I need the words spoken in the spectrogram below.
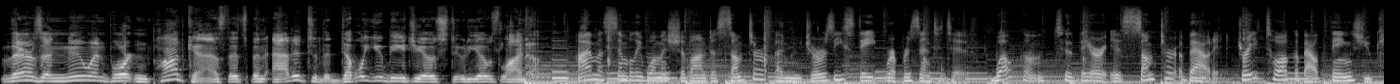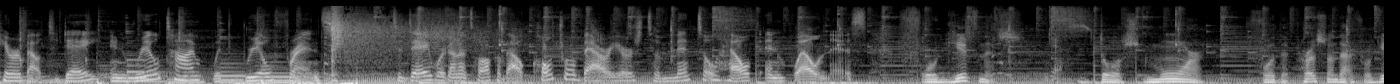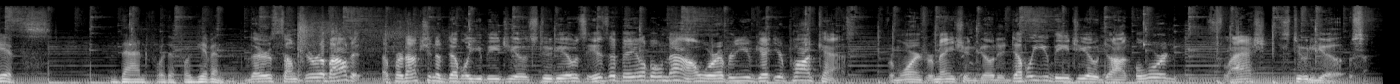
There's a new important podcast that's been added to the WBGO Studios lineup. I'm Assemblywoman Shavonda Sumter, a New Jersey state representative. Welcome to There Is Sumter About It. Straight talk about things you care about today in real time with real friends. Today we're going to talk about cultural barriers to mental health and wellness. Forgiveness Yes. does more for the person that forgives than for the forgiven. There's Sumter About It. A production of WBGO Studios is available now wherever you get your podcast. For more information, go to wbgo.org slash studios.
